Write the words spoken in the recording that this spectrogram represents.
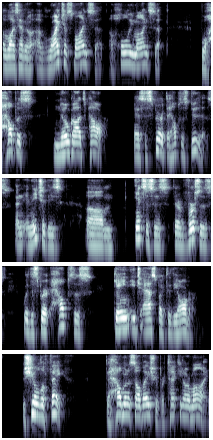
otherwise having a, a righteous mindset, a holy mindset, will help us know God's power. And it's the Spirit that helps us do this. And in each of these um, instances, there are verses where the Spirit helps us gain each aspect of the armor. The shield of faith, the helmet of salvation, protecting our mind,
